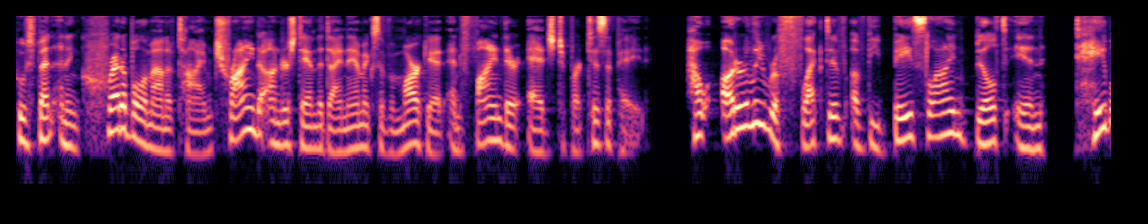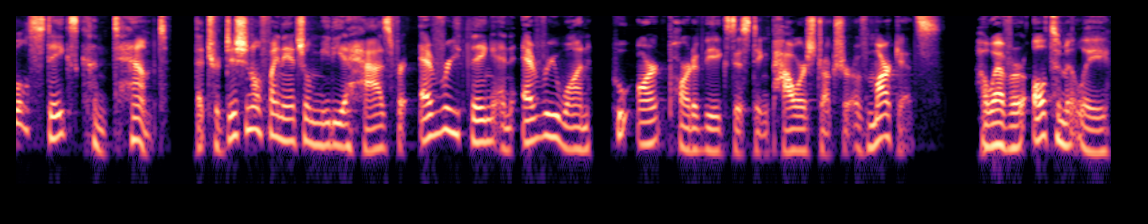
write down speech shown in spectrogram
who've spent an incredible amount of time trying to understand the dynamics of a market and find their edge to participate. How utterly reflective of the baseline built in table stakes contempt that traditional financial media has for everything and everyone who aren't part of the existing power structure of markets. However, ultimately,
